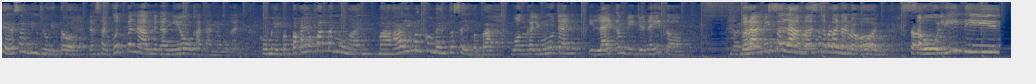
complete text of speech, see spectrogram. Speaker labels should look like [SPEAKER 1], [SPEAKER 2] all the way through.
[SPEAKER 1] kayo sa video ito.
[SPEAKER 2] Nasagot pa namin ang iyong katanungan.
[SPEAKER 1] Kung may iba pa kayong katanungan, maaari magkomento sa ibaba.
[SPEAKER 2] Huwag kalimutan, i-like ang video na ito. Maraming salamat sa panonood. Sa ulitin!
